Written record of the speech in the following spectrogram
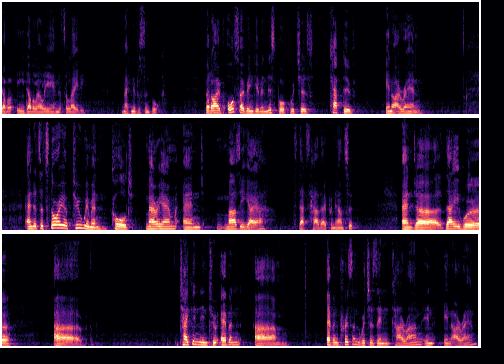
E-L-L-E-N, it's a lady. Magnificent book. But I've also been given this book, which is Captive in Iran. And it's a story of two women called Mariam and Maziah. That's how they pronounce it. And uh, they were uh, taken into Evan, um, Evin prison, which is in Tehran, in, in Iran.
